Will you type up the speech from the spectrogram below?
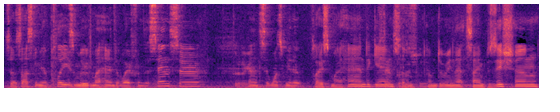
So it's asking me to please move my hand away from the sensor. And so it wants me to place my hand again. Same so position, I'm, I'm, doing that same position.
